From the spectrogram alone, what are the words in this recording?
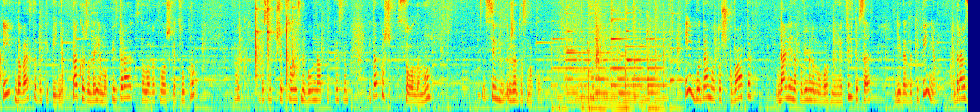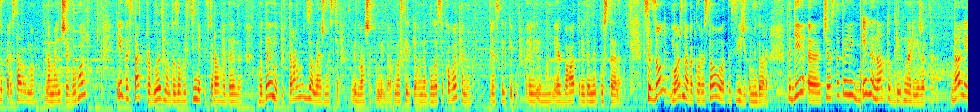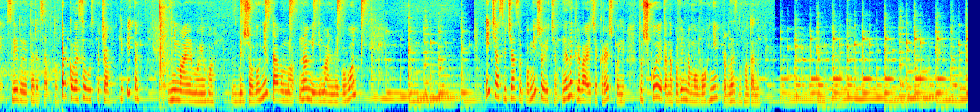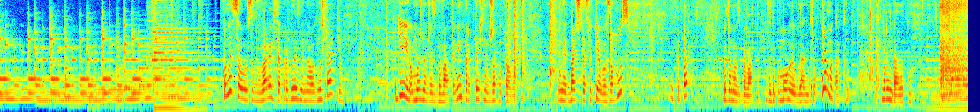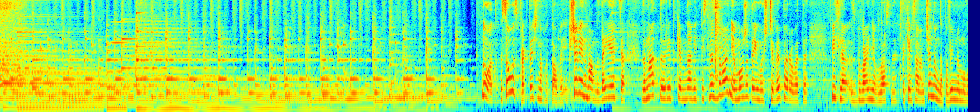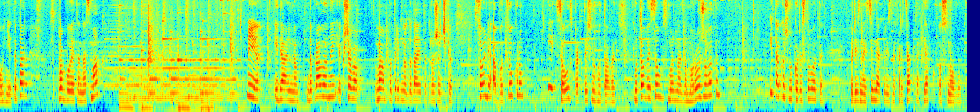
і довести до кипіння. Також додаємо 1,5 столових ложки цукру, так, щоб соус не був надто кислим. І також солимо. Сіль вже до смаку. І будемо тушкувати далі на повільному вогні. Як тільки все дійде до кипіння, одразу переставимо на менший вогонь. І десь так приблизно до загустіння півтора години. Годину, півтора, ну, в залежності від ваших помідор, наскільки вони були соковитими, наскільки е, як багато рідини пустили. В сезон можна використовувати свіжі помідори. Тоді е, чистите їх і не надто дрібно ріжете. Далі слідуєте рецепту. Тепер, коли соус почав кипіти, знімаємо його з більшого вогню, ставимо на мінімальний вогонь. Час від часу помішуючи, не накриваючи кришкою, тушкуєте на повільному вогні приблизно годину. Коли соус варився приблизно на одну третю, тоді його можна вже збивати. Він практично вже готовий. Він, як бачите, суттєво загус. І тепер будемо збивати за допомогою блендеру. Прямо так, в ронделику. Соус практично готовий. Якщо він вам здається занадто рідким навіть після збивання, можете його ще випарувати після збивання, власне, таким самим чином на повільному вогні. Тепер спробуєте на смак. Він ідеально доправлений. Якщо вам, вам потрібно додати трошечки солі або цукру, і соус практично готовий. Готовий соус можна заморожувати і також використовувати в різних цілях, в різних рецептах як основу.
